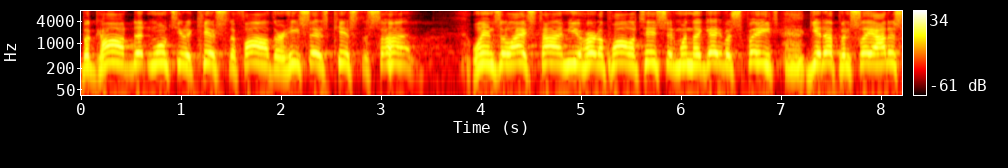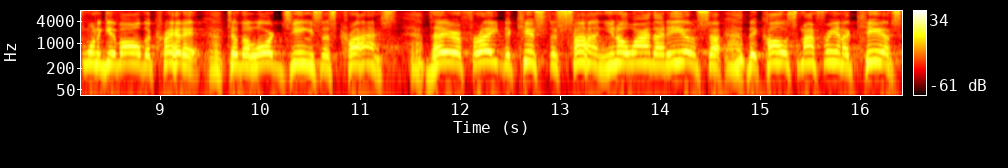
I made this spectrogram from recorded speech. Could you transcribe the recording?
But God doesn't want you to kiss the Father, He says, kiss the Son. When's the last time you heard a politician, when they gave a speech, get up and say, I just want to give all the credit to the Lord Jesus Christ? They're afraid to kiss the Son. You know why that is? Uh, because, my friend, a kiss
